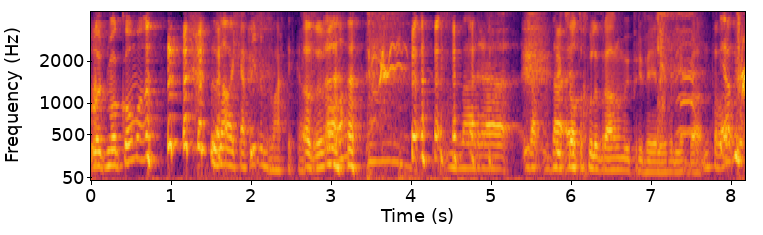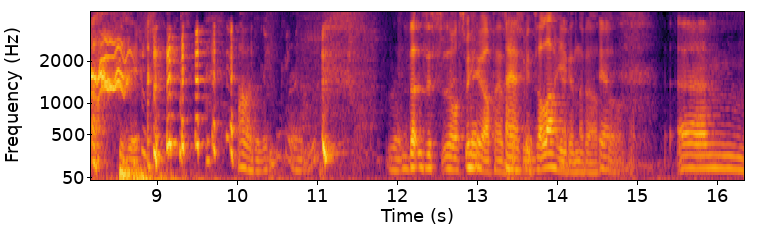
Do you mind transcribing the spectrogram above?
laat me komen. Dat is nou, ik heb hier een zwarte kant. Dat is wel. Maar eh, dat, dat, Ik zou toch willen vragen om uw privéleven hier buiten te Ja, laten. excuseer. Ah, wat is dat? Nee. Dat is, ze was weggegaan, ja, zei zoiets. Dat lag hier inderdaad. Ja. Zo. Ehm,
